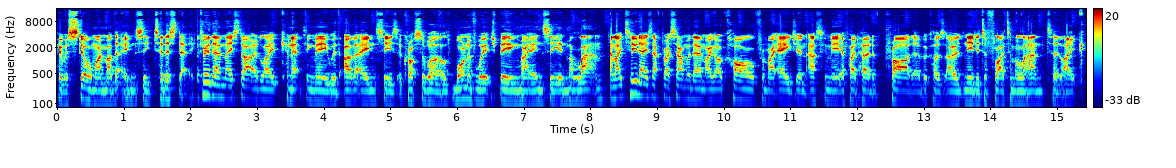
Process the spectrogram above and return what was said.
who was still my mother agency to this day. Through them, they started like connecting me with other agencies across the world, one of which being my agency in Milan. And like two days after I signed with them, I got a call from my agent asking me if I'd heard of Prada because I needed to fly to Milan to like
